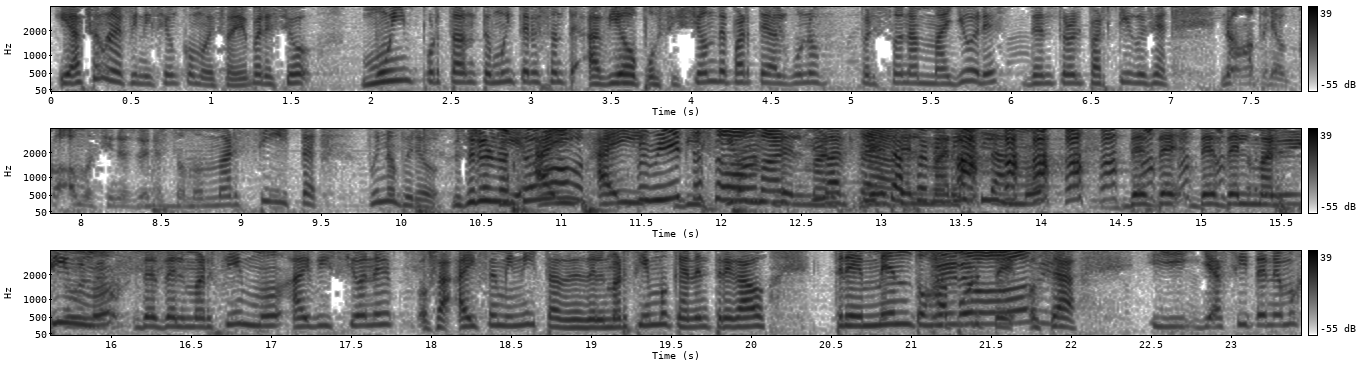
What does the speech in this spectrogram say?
y hacen una definición como esa. A mí me pareció muy importante, muy interesante. Había oposición de parte de algunas personas mayores dentro del partido que decían, no, pero ¿cómo si nosotros somos marxistas? Bueno, pero Nosotros no si somos hay, hay feministas, somos visión del, mar- marxismo, desde, desde el marxismo, desde el marxismo hay visiones, o sea, hay feministas desde el marxismo que han entregado tremendos Pero aportes, o sea, y, y así tenemos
